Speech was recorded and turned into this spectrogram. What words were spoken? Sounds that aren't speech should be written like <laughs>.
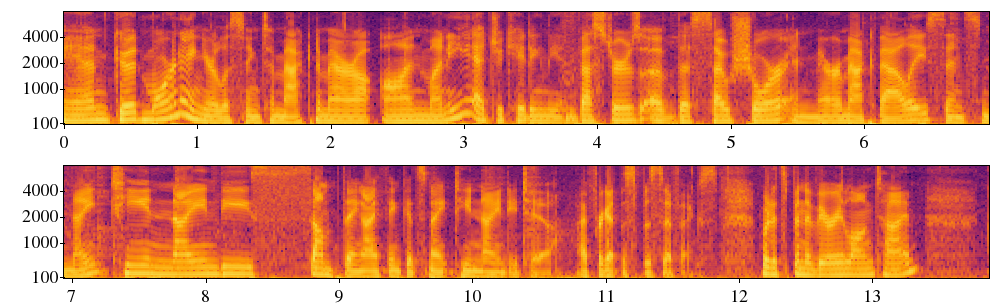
And good morning. You're listening to McNamara on Money, educating the investors of the South Shore and Merrimack Valley since 1990 something. I think it's 1992. I forget the specifics, but it's been a very long time.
